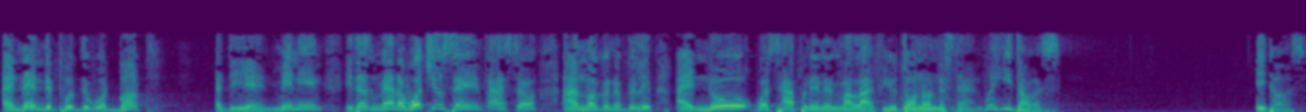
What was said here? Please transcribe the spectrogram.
and then they put the word but at the end. Meaning, it doesn't matter what you're saying, Pastor, I'm not going to believe. I know what's happening in my life. You don't understand. Well, he does. He does.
